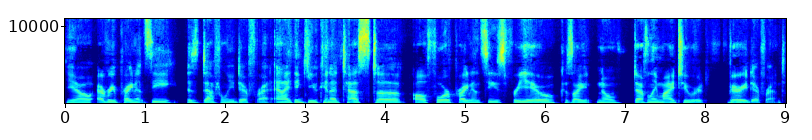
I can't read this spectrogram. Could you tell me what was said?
you know, every pregnancy is definitely different. And I think you can attest to all four pregnancies for you because I know definitely my two are very different.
